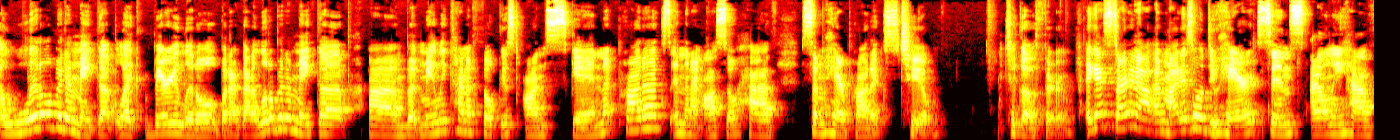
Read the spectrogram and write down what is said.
a little bit of makeup, like very little, but I've got a little bit of makeup, um, but mainly kind of focused on skin products. And then I also have some hair products too to go through. I guess starting out, I might as well do hair since I only have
